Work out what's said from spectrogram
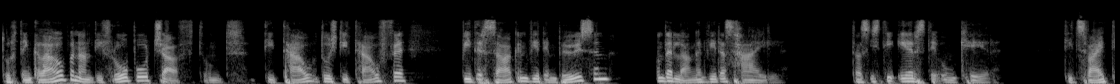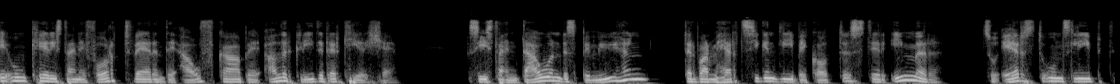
Durch den Glauben an die Frohbotschaft und die durch die Taufe widersagen wir dem Bösen und erlangen wir das Heil. Das ist die erste Umkehr. Die zweite Umkehr ist eine fortwährende Aufgabe aller Glieder der Kirche. Sie ist ein dauerndes Bemühen der barmherzigen Liebe Gottes, der immer zuerst uns liebt,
